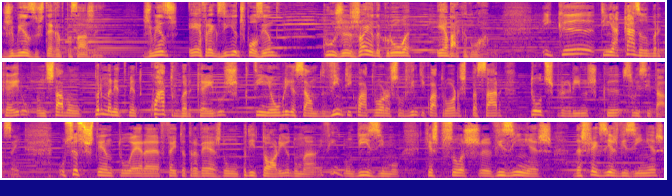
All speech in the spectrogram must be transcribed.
Gemeses, terra de passagem. Gemeses é a freguesia de Esposende, cuja joia da coroa é a Barca do Lago e que tinha a Casa do Barqueiro, onde estavam permanentemente quatro barqueiros que tinham a obrigação de 24 horas sobre 24 horas passar todos os peregrinos que solicitassem. O seu sustento era feito através de um peditório, de, uma, enfim, de um dízimo que as pessoas eh, vizinhas, das freguesias vizinhas,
